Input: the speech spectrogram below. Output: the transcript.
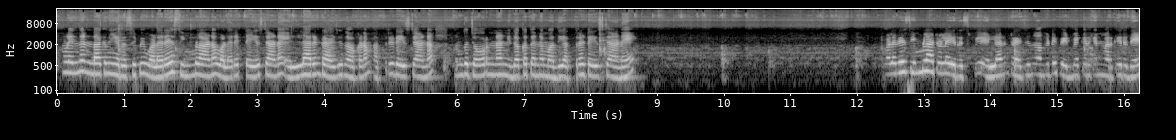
നമ്മൾ ഇന്ന് ഉണ്ടാക്കുന്ന ഈ റെസിപ്പി വളരെ സിമ്പിളാണ് വളരെ ടേസ്റ്റാണ് എല്ലാവരും ട്രൈ ചെയ്ത് നോക്കണം. അത്ര ടേസ്റ്റാണ് നമുക്ക് ചോറുണ്ണാൻ ഇതൊക്കെ തന്നെ മതി. അത്ര ടേസ്റ്റാണേ വളരെ സിമ്പിളായിട്ടുള്ള ഈ റെസിപ്പി എല്ലാവരും ട്രൈ ചെയ്ത് നോക്കട്ടെ. ഫീഡ്ബാക്ക് അറിയിക്കാൻ മറക്കരുതേ.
